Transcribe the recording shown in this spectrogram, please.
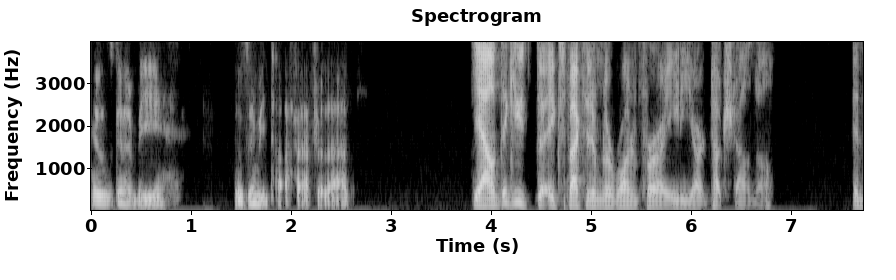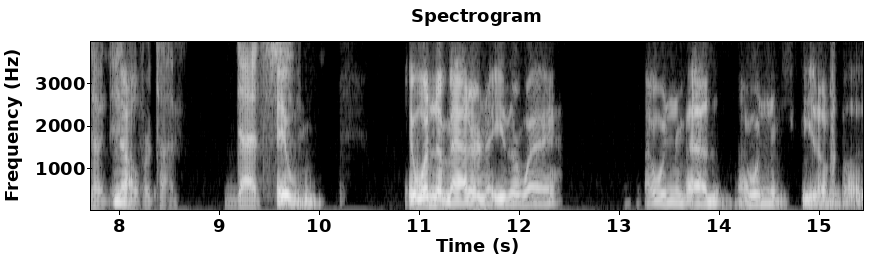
it was gonna be it was gonna be tough after that. Yeah, I don't think you expected him to run for an 80 yard touchdown though. In the in No. overtime. That's It it wouldn't have mattered either way. I wouldn't have had I wouldn't have beat him, but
